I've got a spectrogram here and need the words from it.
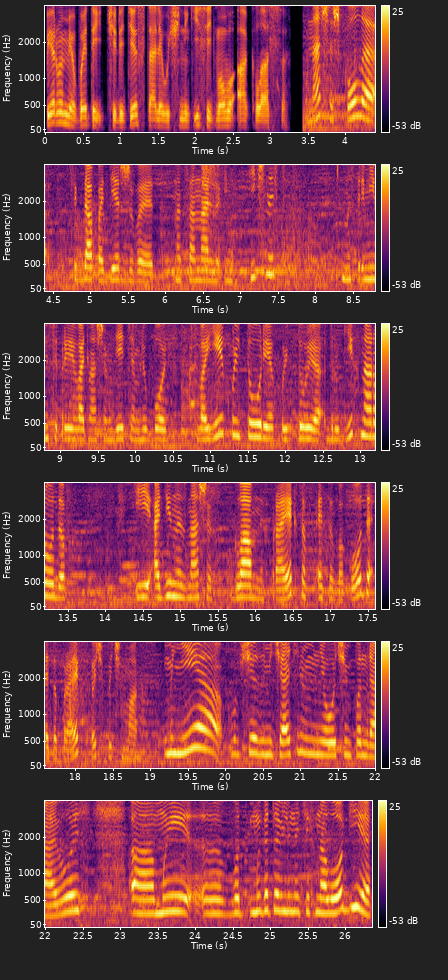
Первыми в этой череде стали ученики 7 А класса. Наша школа всегда поддерживает национальную идентичность. Мы стремимся прививать нашим детям любовь к своей культуре, культуре других народов. И один из наших главных проектов этого года – это проект «Очпачмак». Мне вообще замечательно, мне очень понравилось. А, мы, э, вот, мы готовили на технологии,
